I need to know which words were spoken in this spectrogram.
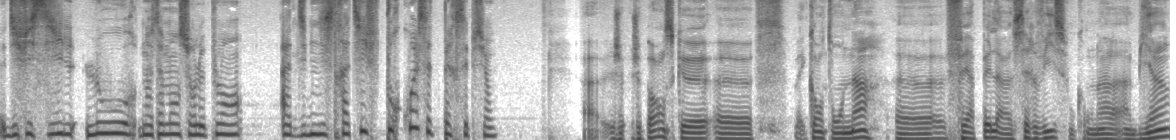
difficile, lourd, notamment sur le plan administratif. Pourquoi cette perception? Ah, je, pense que euh, quand on a euh, fait appel à un service ou qu'on a un bien,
